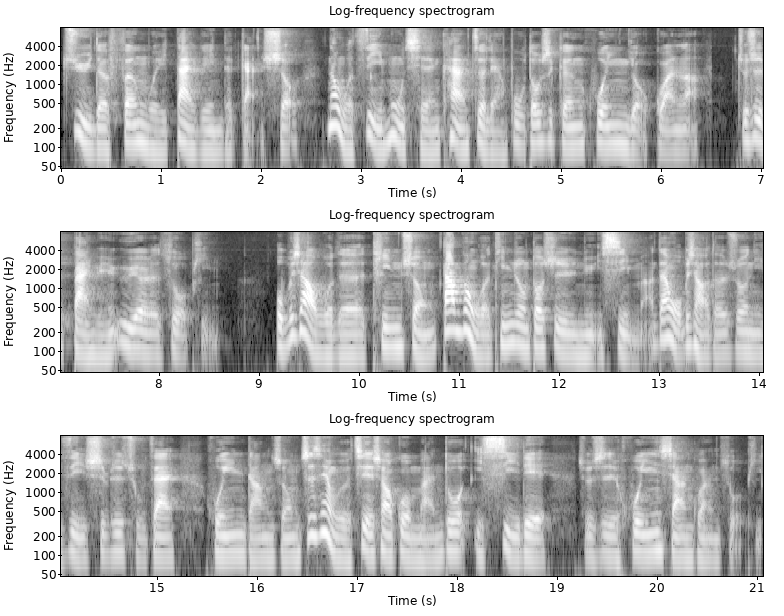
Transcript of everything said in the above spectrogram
剧的氛围带给你的感受。那我自己目前看这两部都是跟婚姻有关啦，就是坂元裕二的作品。我不知道我的听众，大部分我的听众都是女性嘛，但我不晓得说你自己是不是处在婚姻当中。之前我有介绍过蛮多一系列就是婚姻相关的作品，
